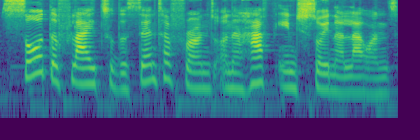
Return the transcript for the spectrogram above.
sew the fly to the center front on a half inch sewing allowance.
